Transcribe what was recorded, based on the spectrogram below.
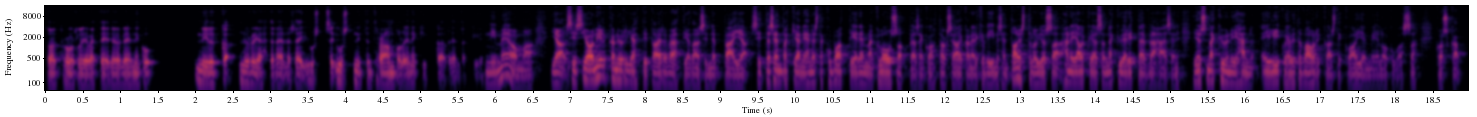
tuo Bruce Lee veti yli niin kuin nilkka nyrjähtäneenä se just, se just niiden trampoliinin kikkailujen takia. Nimenomaan. Ja siis joo, nilkka nyrjähti tai revähti jotain sinne päin, ja sitten sen takia niin hänestä kuvattiin enemmän close-upia sen kohtauksen aikana, eli viimeisen taistelun, jossa hänen jalkojansa näkyy erittäin vähäisen. Ja jos näkyy, niin hän ei liiku yhtä vauhdikkaasti kuin aiemmin elokuvassa, koska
